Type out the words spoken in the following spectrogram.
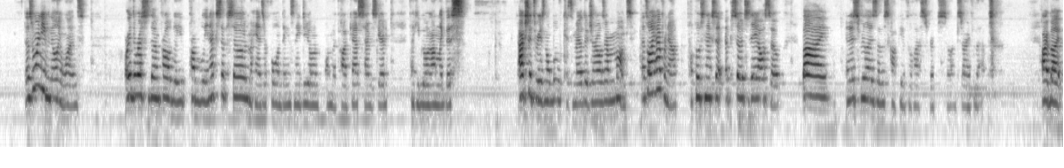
Those weren't even the only ones. Or the rest of them probably probably next episode. My hands are full and things I need to do on, on my podcast. I'm scared if I keep going on like this. Actually, it's reasonable because my other journals are my mom's. That's all I have for now. I'll post the next episode today also. Bye. And I just realized I was copy of the last script, so I'm sorry for that. Alright, bye.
